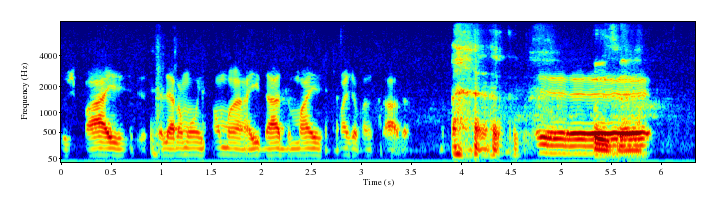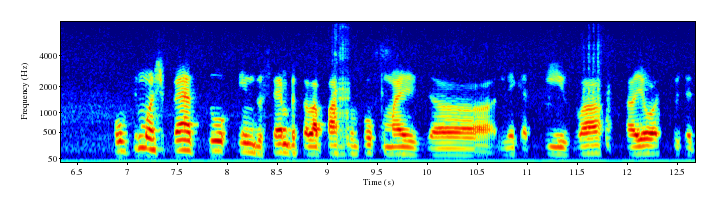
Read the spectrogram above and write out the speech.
dos pais, se calhar uma, uma idade mais, mais avançada. pois é. Último aspecto, indo sempre pela parte um pouco mais uh, negativa, eu acho que os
